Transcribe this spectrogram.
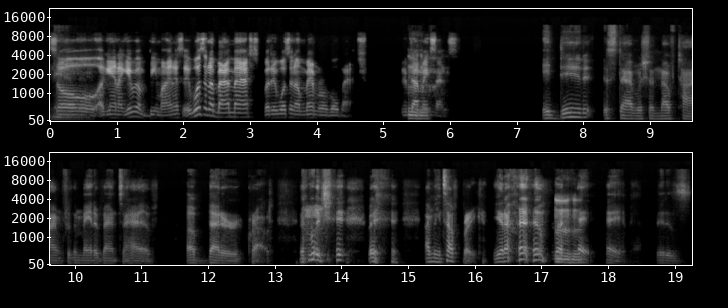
So again, I give it B minus. It wasn't a bad match, but it wasn't a memorable match. If that Mhm. makes sense. it did establish enough time for the main event to have a better crowd, Mhm. which I mean, tough break, you know. but Mhm. hey, hey, man, it is,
